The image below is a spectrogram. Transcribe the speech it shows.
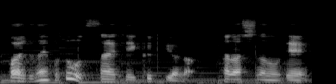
書かれてないことを伝えていくっていうような話なので、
